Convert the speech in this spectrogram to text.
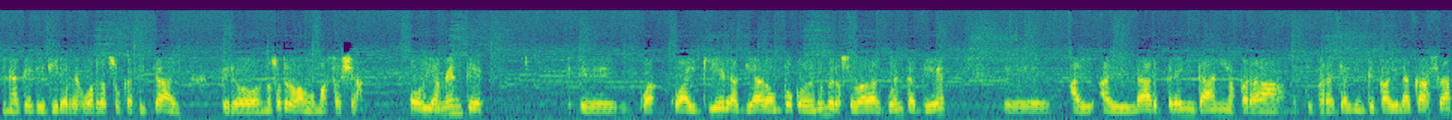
en aquel que quiere resguardar su capital, pero nosotros vamos más allá. Obviamente este, cualquiera que haga un poco de número se va a dar cuenta que eh, al, dar 30 años para, este, para que alguien te pague la casa,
